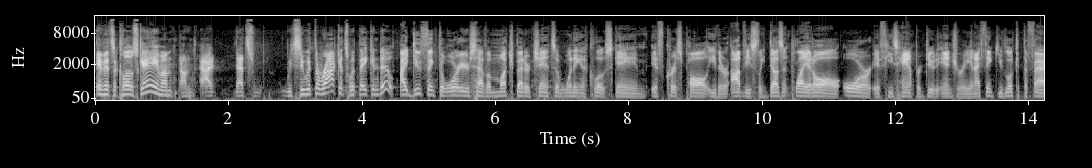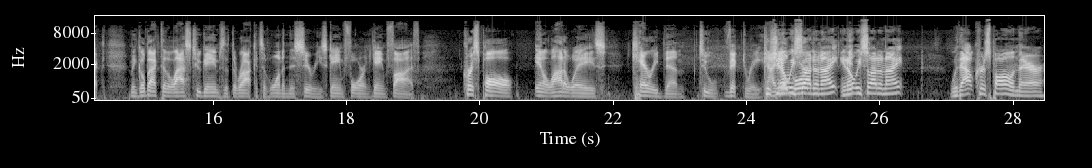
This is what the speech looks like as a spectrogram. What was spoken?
If it's a close game, I'm, I'm I, that's we see with the Rockets what they can do. I do think the Warriors have a much better chance of winning a close game if Chris Paul either obviously doesn't play at all or if he's hampered due to injury. And I think you look at the fact, I mean, go back to the last two games that the Rockets have won in this series, game four and game five. Chris Paul, in a lot of ways, carried them to victory. Because you know what we saw tonight? You know what we saw tonight? Without Chris Paul in there,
